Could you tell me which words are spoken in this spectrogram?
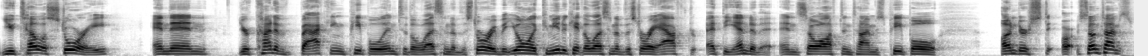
you tell a story and then you're kind of backing people into the lesson of the story but you only communicate the lesson of the story after at the end of it. And so oftentimes people understand sometimes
